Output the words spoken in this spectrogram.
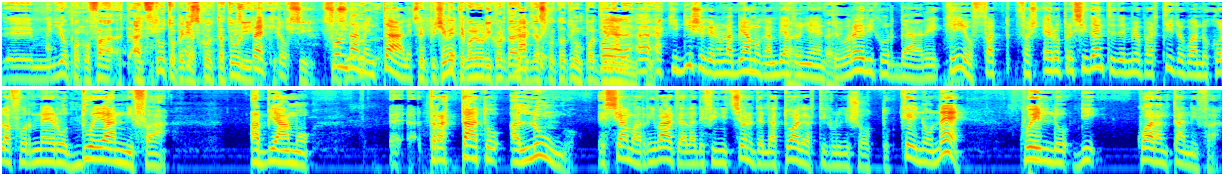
ehm, io poco fa, anzitutto per gli ascoltatori, che, sì, fondamentale. semplicemente volevo ricordare per gli ascoltatori un po' di. A, a, chi dice che non abbiamo cambiato eh, niente, eh. vorrei ricordare che io fatto, fac, ero presidente del mio partito quando con la Fornero due anni fa abbiamo eh, trattato a lungo e siamo arrivati alla definizione dell'attuale articolo 18, che non è quello di 40 anni fa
